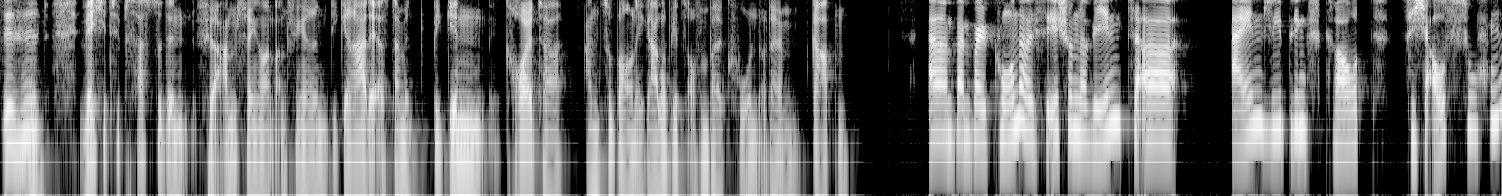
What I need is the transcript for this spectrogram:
mhm. sind. Welche Tipps hast du denn für Anfänger und Anfängerinnen, die gerade erst damit beginnen, Kräuter anzubauen, egal ob jetzt auf dem Balkon oder im Garten? Ähm, beim Balkon habe ich es eh schon erwähnt, äh, ein Lieblingskraut sich aussuchen.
